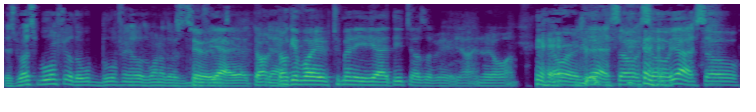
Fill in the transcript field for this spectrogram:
there's West Bloomfield, or Bloomfield Hills, is one of those. Two, yeah, yeah. Don't yeah. don't give away too many uh, details over here. You know, I don't want. no worries. Yeah. So so yeah. So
